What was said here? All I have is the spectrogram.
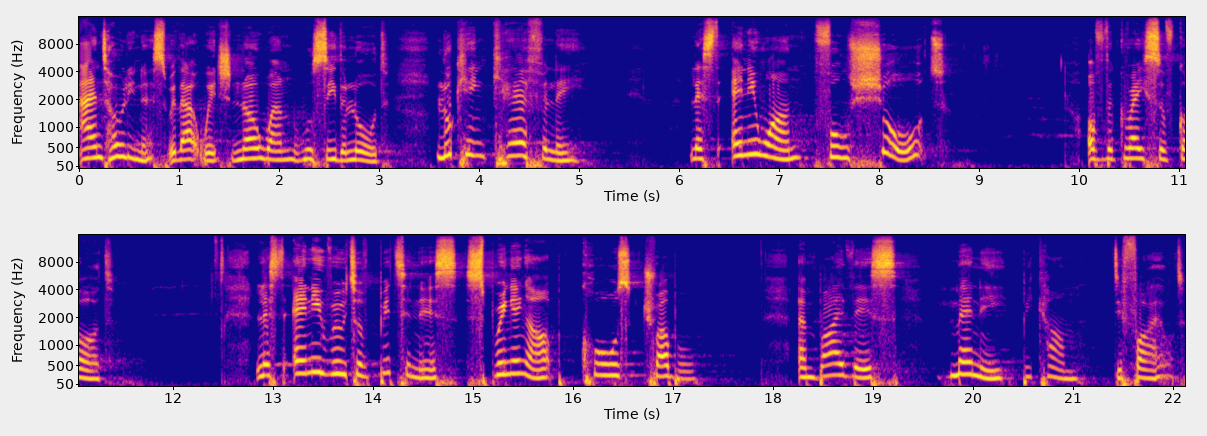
and holiness, without which no one will see the Lord. Looking carefully, lest anyone fall short of the grace of God, lest any root of bitterness springing up cause trouble, and by this many become defiled.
